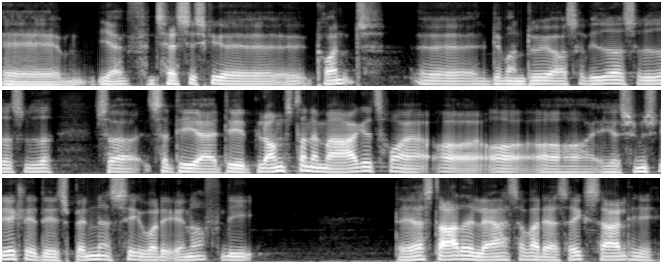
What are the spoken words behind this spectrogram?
øh, ja, fantastiske øh, grønt øh, leverandører og så videre, og så videre, og så videre. Så, så det, er, det er et blomstrende marked, tror jeg, og, og, og jeg synes virkelig, at det er spændende at se, hvor det ender, fordi da jeg startede lære, så var det altså ikke særlig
